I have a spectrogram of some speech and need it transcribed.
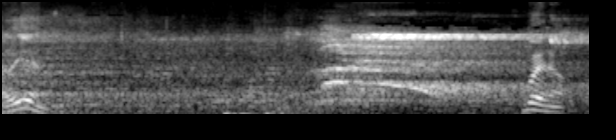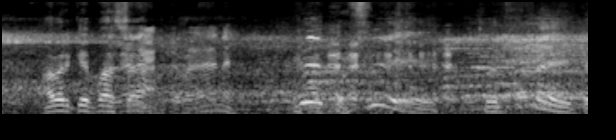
Está bien. Bueno, a ver qué pasa. Ganaste, ganaste. Perfecto, perfecto.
